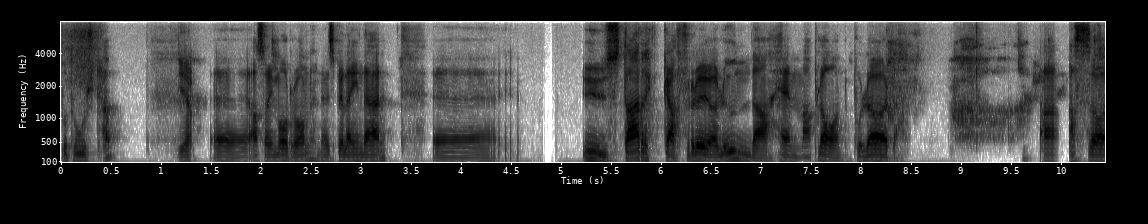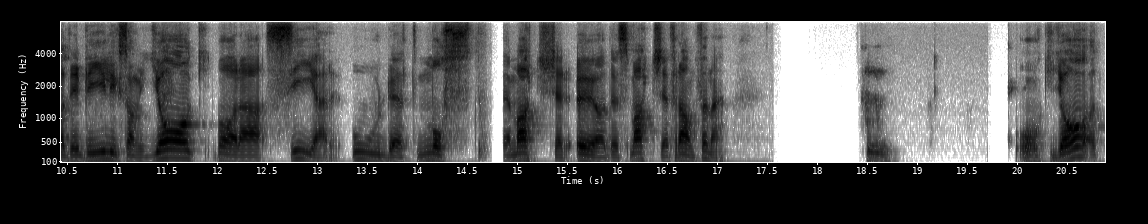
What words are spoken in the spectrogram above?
på torsdag. Ja. Eh, alltså imorgon när vi spelar in det här. Urstarka Frölunda hemmaplan på lördag. Alltså det blir liksom, jag bara ser ordet måste-matcher, ödesmatcher framför mig. Mm. Och ja,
